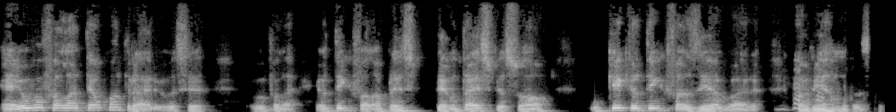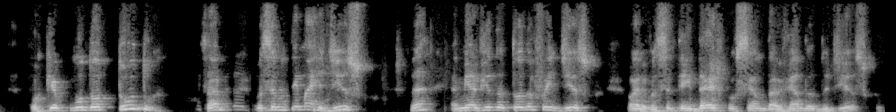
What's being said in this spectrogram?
É, eu vou falar até o contrário. Você, eu vou falar, eu tenho que falar para perguntar a esse pessoal o que, que eu tenho que fazer agora com a minha música. Porque mudou tudo sabe? Você não tem mais disco, né? A minha vida toda foi disco. Olha, você tem 10% da venda do disco.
